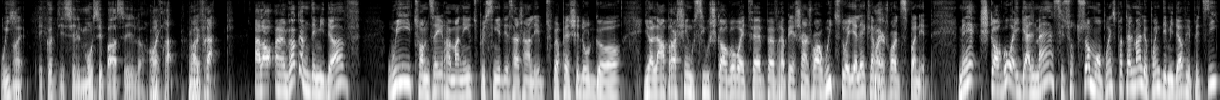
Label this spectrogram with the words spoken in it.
oui. Ouais. Écoute, c'est le mot s'est passé. Là. On Ouais. frappe. On frappe. Alors, un gars comme Demidov, oui, tu vas me dire, un moment donné, tu peux signer des agents libres, tu peux repêcher d'autres gars. Il y a l'an prochain aussi où Chicago va être faible, peuvent repêcher un joueur. Oui, tu dois y aller avec le Ouais. meilleur joueur disponible. Mais Chicago a également, c'est surtout ça mon point, c'est pas tellement le point que Demidov est petit,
